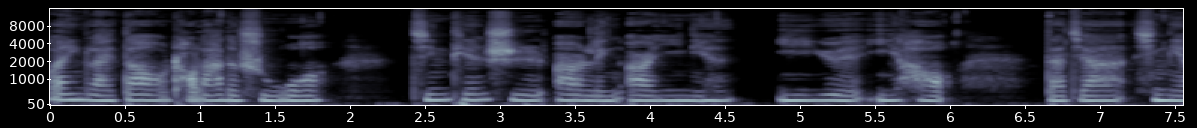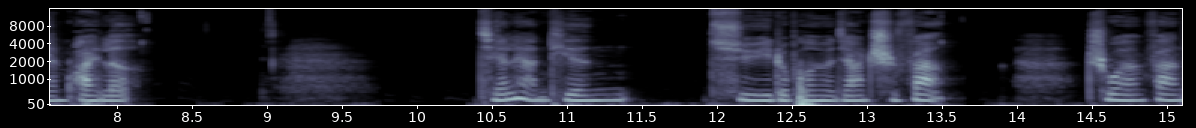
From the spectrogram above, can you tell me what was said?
欢迎来到考拉的书窝。今天是二零二一年一月一号，大家新年快乐。前两天去一个朋友家吃饭，吃完饭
